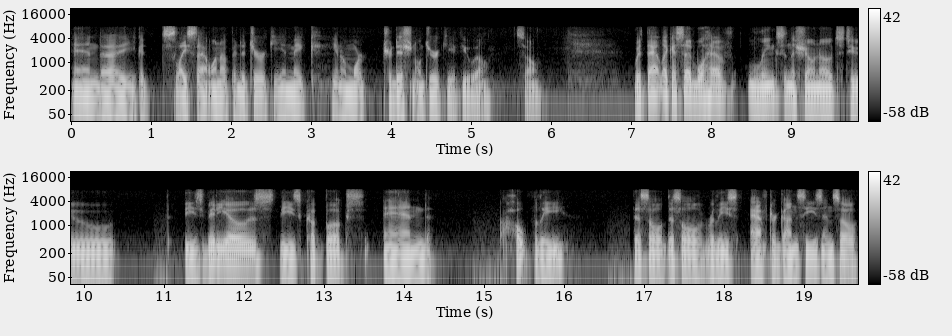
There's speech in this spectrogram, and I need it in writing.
And uh, you could slice that one up into jerky and make, you know, more traditional jerky, if you will. So, with that, like I said, we'll have links in the show notes to these videos, these cookbooks, and hopefully this will this will release after gun season. So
